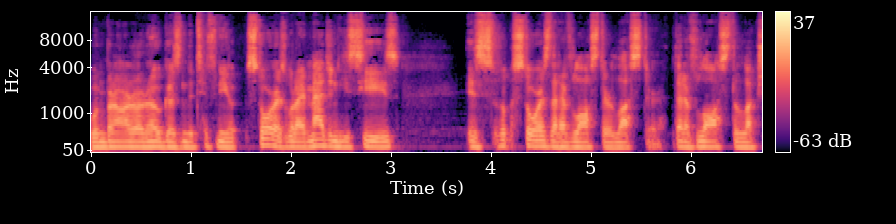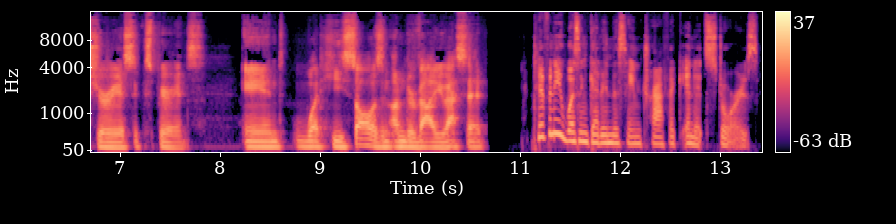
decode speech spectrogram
When Bernard Arnault goes into Tiffany stores, what I imagine he sees is stores that have lost their luster, that have lost the luxurious experience. And what he saw as an undervalued asset. Tiffany wasn't getting the same traffic in its stores.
